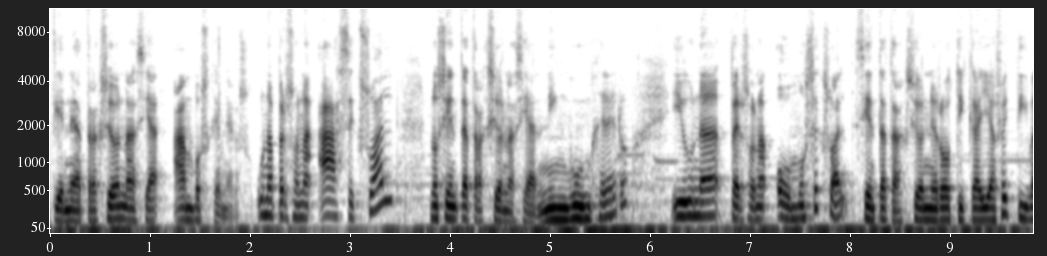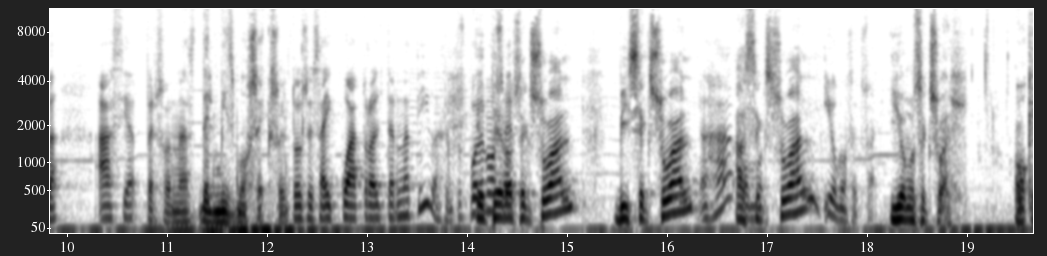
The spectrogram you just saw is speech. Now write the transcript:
tiene atracción hacia ambos géneros. Una persona asexual no siente atracción hacia ningún género y una persona homosexual siente atracción erótica y afectiva hacia personas del mismo sexo. Entonces hay cuatro alternativas. Entonces podemos ser heterosexual, bisexual, Ajá, asexual y homosexual. y homosexual. Ok.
